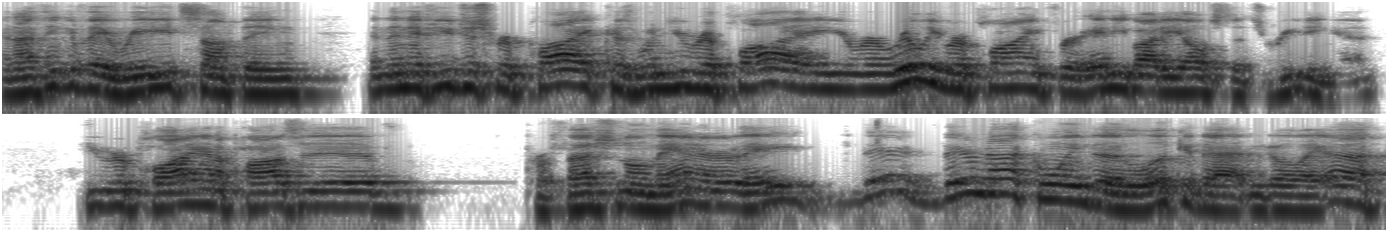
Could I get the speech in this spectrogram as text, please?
And I think if they read something, and then if you just reply, because when you reply, you're really replying for anybody else that's reading it. If you reply in a positive, professional manner, they they're they're not going to look at that and go like, ah,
